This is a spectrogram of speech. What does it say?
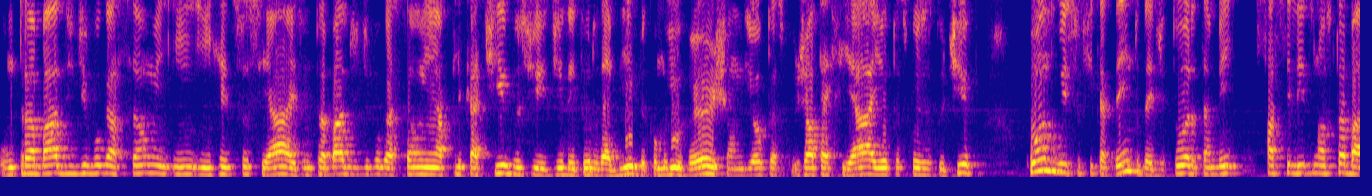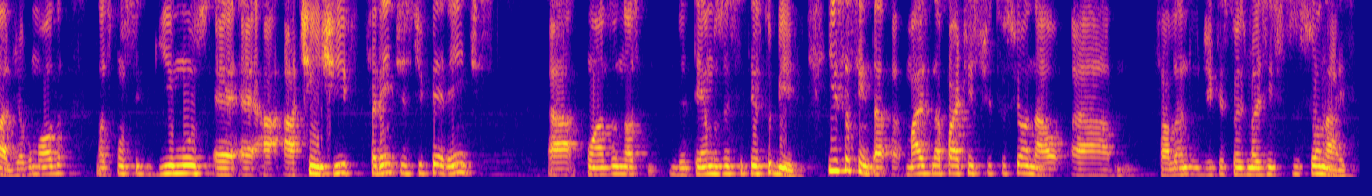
Um trabalho de divulgação em, em, em redes sociais, um trabalho de divulgação em aplicativos de, de leitura da Bíblia, como YouVersion e outras, JFA e outras coisas do tipo, quando isso fica dentro da editora, também facilita o nosso trabalho. De algum modo, nós conseguimos é, é, atingir frentes diferentes ah, quando nós temos esse texto bíblico. Isso, assim, tá mais na parte institucional, ah, falando de questões mais institucionais.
